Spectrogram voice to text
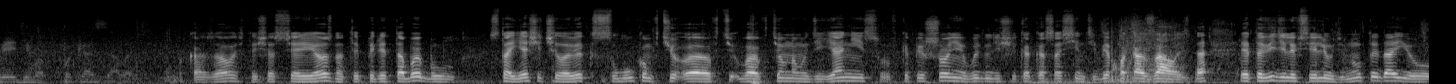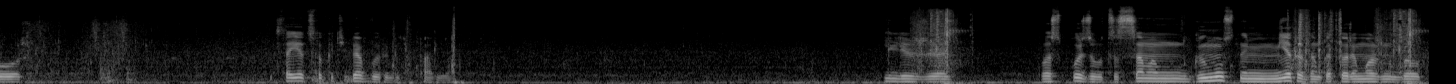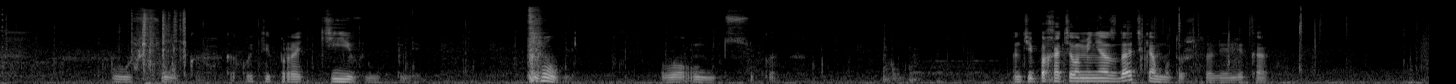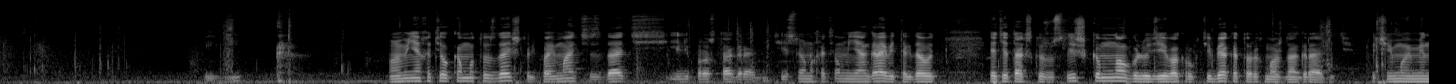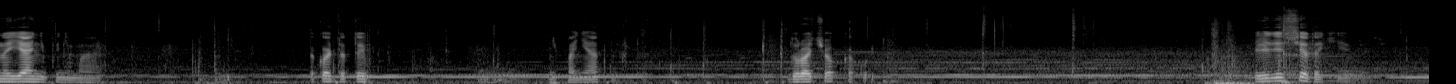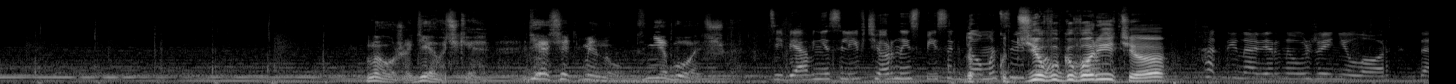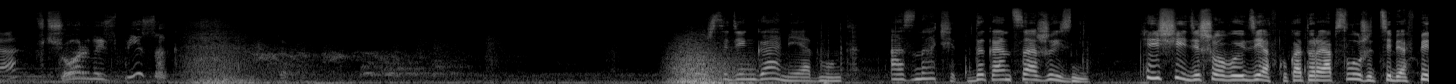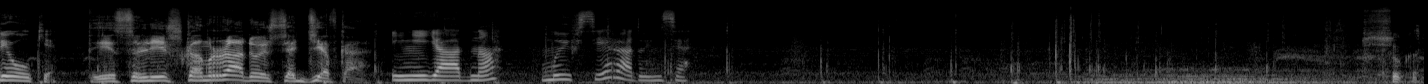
Видимо, показалось. Показалось, ты сейчас серьезно? Ты перед тобой был стоящий человек с луком в, тё- э, в, тё- в темном одеянии, с- в капюшоне, выглядящий как ассасин. Тебе показалось, да? Это видели все люди. Ну ты даешь. Остается только тебя вырубить, падла. Или же воспользоваться самым гнусным методом, который можно был... О, сука, какой ты противный, блин. Фу. Ло, м, сука. Он типа хотел меня сдать кому-то, что ли, или как? И? Он меня хотел кому-то сдать, что ли, поймать, сдать или просто ограбить. Если он хотел меня ограбить, тогда вот я тебе так скажу, слишком много людей вокруг тебя, которых можно ограбить. Почему именно я не понимаю? Какой-то ты непонятный, что ли. Дурачок какой-то. Или здесь все такие, блядь? Ну же, девочки, 10 минут, не больше. Тебя внесли в черный список Да дома где цветов. вы говорите, а? А ты, наверное, уже не лорд, да? В черный список? Займешься деньгами, Эдмунд. А значит, до конца жизни. Ищи дешевую девку, которая обслужит тебя в переулке. Ты слишком радуешься, девка. И не я одна. Мы все радуемся. Сука.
